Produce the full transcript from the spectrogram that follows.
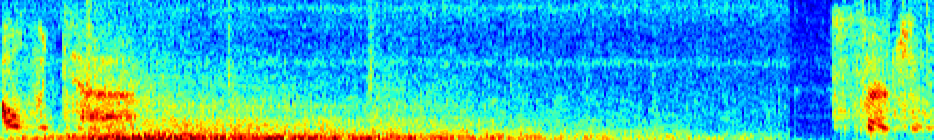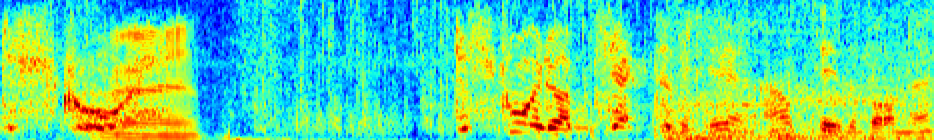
Overtime. Search and destroy. Alright. Destroy the objective. Yeah, I'll take the bomb then.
